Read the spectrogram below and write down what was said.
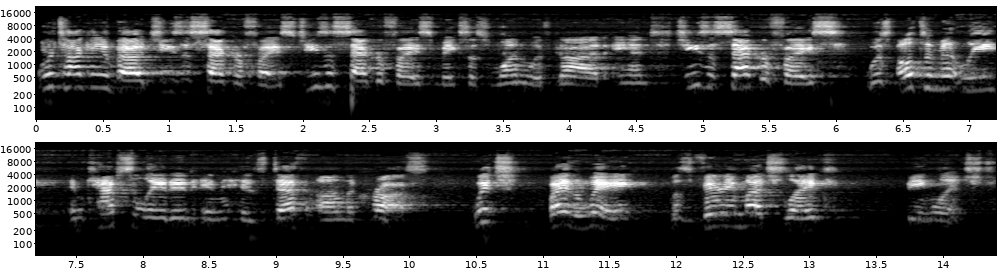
We're talking about Jesus' sacrifice. Jesus' sacrifice makes us one with God, and Jesus' sacrifice was ultimately encapsulated in his death on the cross which, by the way, was very much like being lynched.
